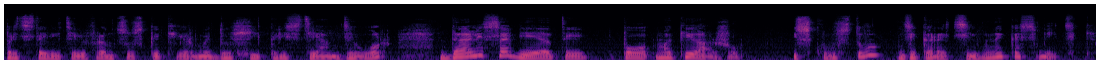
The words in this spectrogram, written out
представители французской фирмы «Духи Кристиан Диор» дали советы по макияжу, искусству декоративной косметики.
